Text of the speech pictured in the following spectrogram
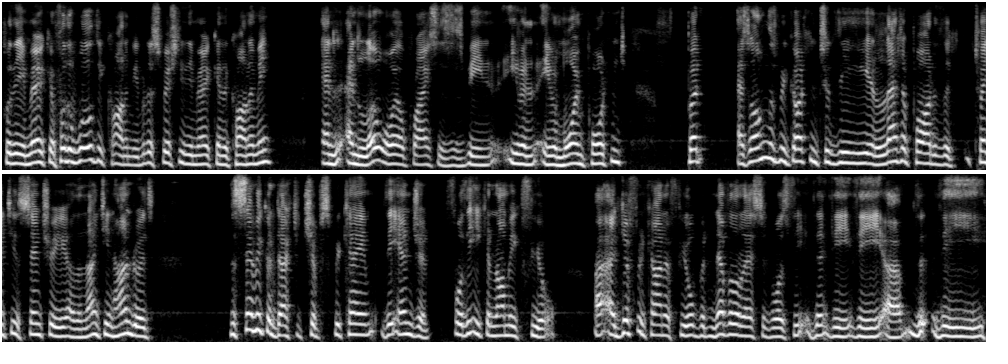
for the American, for the world economy, but especially the American economy. And, and low oil prices has been even even more important. But as long as we got into the latter part of the 20th century or the 1900s, the semiconductor chips became the engine for the economic fuel. Uh, a different kind of fuel, but nevertheless, it was the the the the, uh, the, the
